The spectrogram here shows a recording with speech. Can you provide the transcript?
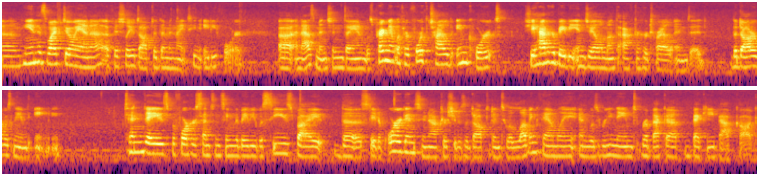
Um, he and his wife Joanna officially adopted them in 1984. Uh, and as mentioned, Diane was pregnant with her fourth child in court. She had her baby in jail a month after her trial ended. The daughter was named Amy. Ten days before her sentencing, the baby was seized by the state of Oregon soon after she was adopted into a loving family and was renamed Rebecca Becky Babcock.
